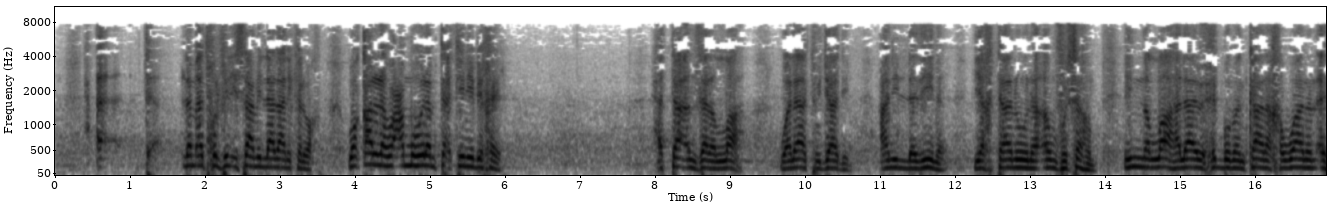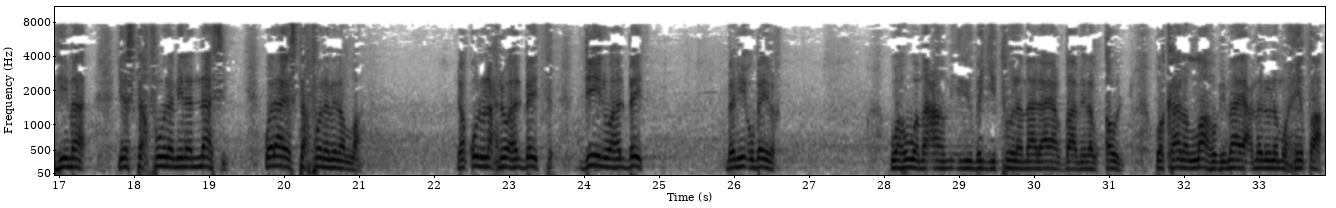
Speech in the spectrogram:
لم أدخل في الإسلام إلا ذلك الوقت. وقال له عمه لم تأتني بخير. حتى أنزل الله ولا تجادل عن الذين يختانون أنفسهم. إن الله لا يحب من كان خوانا أثيما. يستخفون من الناس ولا يستخفون من الله. يقول نحن أهل بيت دين وأهل بيت بني ابيرق وهو معهم يبيتون ما لا يرضى من القول. وكان الله بما يعملون محيطا.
